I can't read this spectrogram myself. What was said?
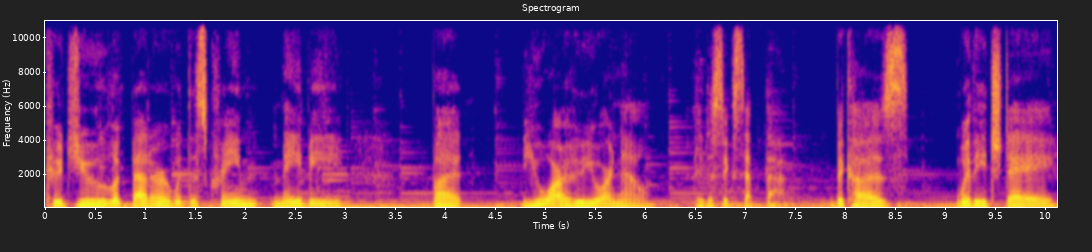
Could you look better with this cream? Maybe. But you are who you are now, and just accept that. Because with each day,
